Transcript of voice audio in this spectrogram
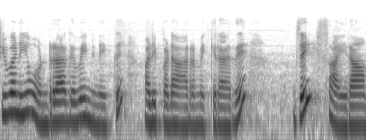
சிவனையும் ஒன்றாகவே நினைத்து வழிபட ஆரம்பிக்கிறாரு. ஜெய் சாய்ராம்.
